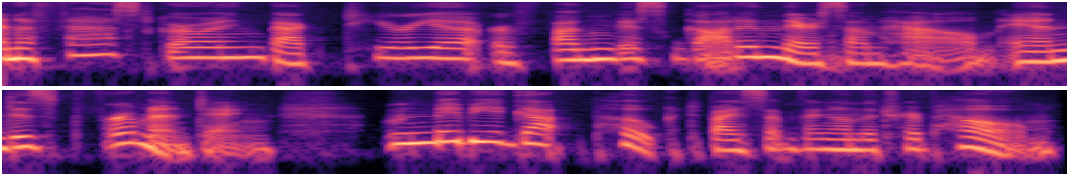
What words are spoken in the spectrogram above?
and a fast growing bacteria or fungus got in there somehow and is fermenting. Maybe it got poked by something on the trip home,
